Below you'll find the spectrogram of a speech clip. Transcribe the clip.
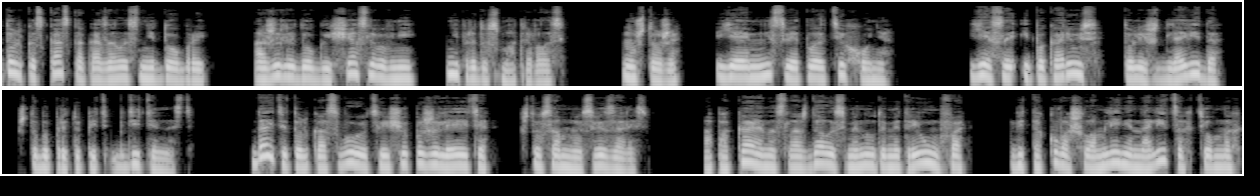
только сказка оказалась недоброй, а жили долго и счастливо в ней не предусматривалось. Ну что же, я им не светлая тихоня. Если и покорюсь, то лишь для вида, чтобы притупить бдительность. Дайте только освоиться, еще пожалеете, что со мной связались. А пока я наслаждалась минутами триумфа, ведь такого ошеломления на лицах темных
